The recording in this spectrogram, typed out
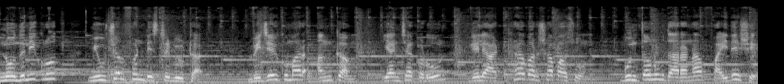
नोंदणीकृत mutual fund distributor Vijaykumar Ankam यांच्याकडून गेल्या अठरा वर्षापासून गुंतवणूकदारांना फायदेशीर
